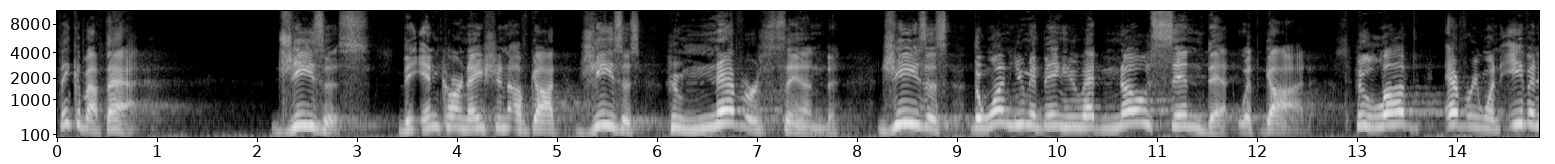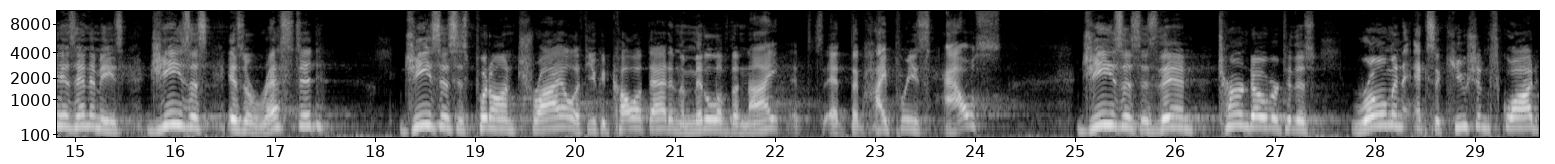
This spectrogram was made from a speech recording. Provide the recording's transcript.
Think about that. Jesus, the incarnation of God, Jesus who never sinned, Jesus, the one human being who had no sin debt with God, who loved everyone, even his enemies, Jesus is arrested. Jesus is put on trial, if you could call it that, in the middle of the night at, at the high priest's house. Jesus is then turned over to this Roman execution squad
